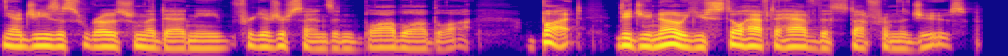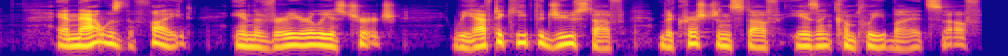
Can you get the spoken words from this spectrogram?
You know, Jesus rose from the dead and he forgives your sins and blah, blah, blah. But did you know you still have to have this stuff from the Jews? And that was the fight in the very earliest church we have to keep the Jew stuff. The Christian stuff isn't complete by itself.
